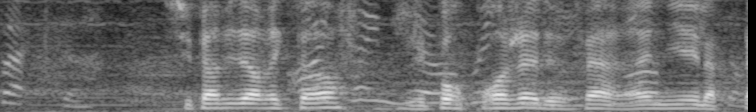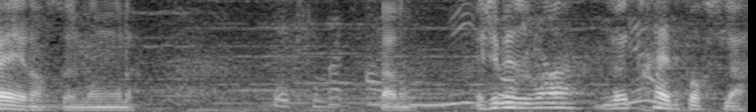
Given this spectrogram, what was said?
Vector, Superviseur Vector, j'ai pour projet de faire régner la paix dans ce monde. Pardon. j'ai besoin de votre aide pour cela.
